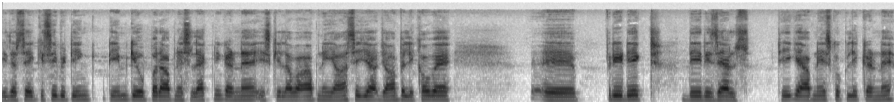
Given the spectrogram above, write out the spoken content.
इधर से किसी भी टीम टीम के ऊपर आपने सेलेक्ट नहीं करना है। इसके अलावा आपने यहाँ से जहाँ पे लिखा हुआ है प्रिडिक्ट द रिज़ल्ट्स ठीक है, आपने इसको क्लिक करना है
